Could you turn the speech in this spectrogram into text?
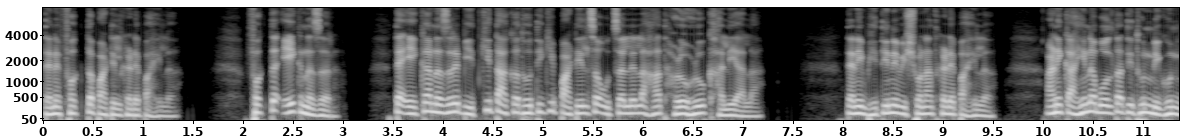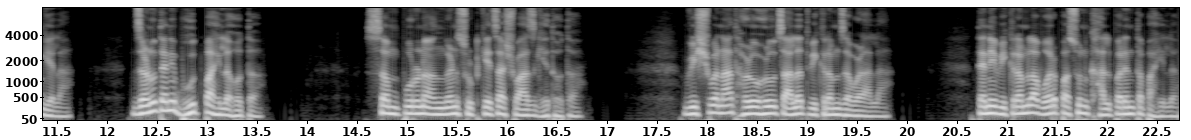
त्याने फक्त पाटीलकडे पाहिलं. फक्त एक नजर. त्या एका नजरेत इतकी ताकद होती की पाटीलचा उचललेला हात हळूहळू खाली आला. त्यांनी भीतीने विश्वनाथकडे पाहिलं आणि काही न बोलता तिथून निघून गेला. जणू त्याने भूत पाहिलं होतं. संपूर्ण अंगण सुटकेचा श्वास घेत होता. विश्वनाथ हळूहळू चालत विक्रमजवळ आला. त्याने विक्रमला वरपासून खालपर्यंत पाहिलं.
